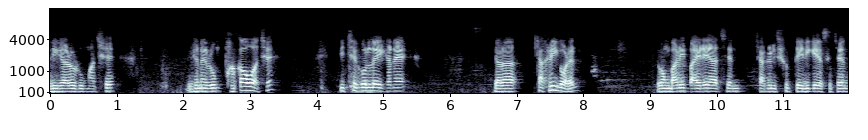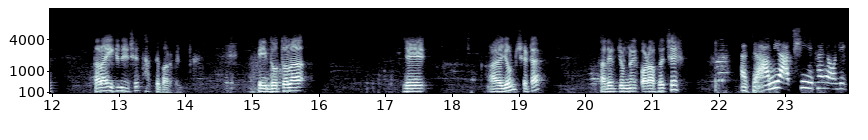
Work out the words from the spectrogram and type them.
এদিকে আরও রুম আছে। এখানে রুম ফাঁকাও আছে। ইচ্ছে করলে এখানে যারা চাকরি করেন এবং বাড়ির বাইরে আছেন, চাকরির সূত্রে এদিকে এসেছেন, তারা এখানে এসে থাকতে পারবেন। এই দোতলা যে আয়োজন সেটা তাদের জন্যই করা হয়েছে। আচ্ছা আমি আছি এখানে অনেক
